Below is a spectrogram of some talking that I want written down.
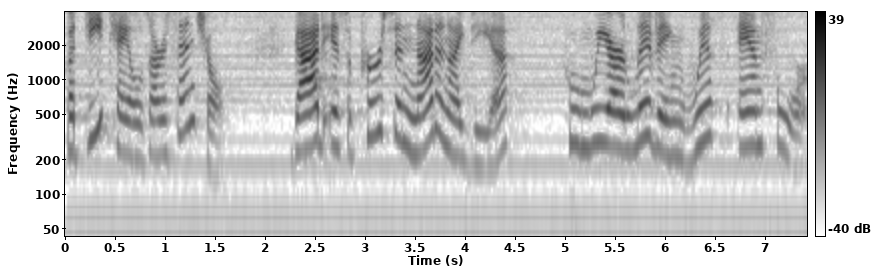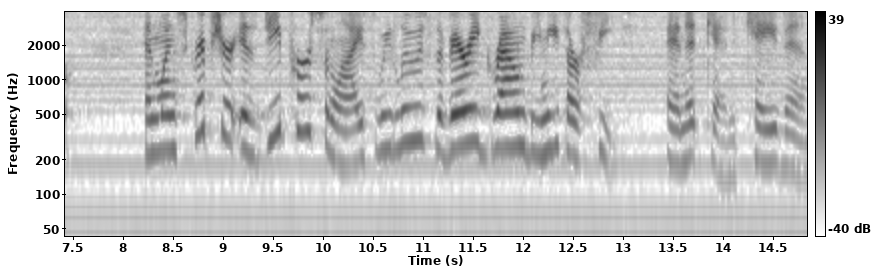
But details are essential. God is a person, not an idea, whom we are living with and for. And when Scripture is depersonalized, we lose the very ground beneath our feet and it can cave in.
